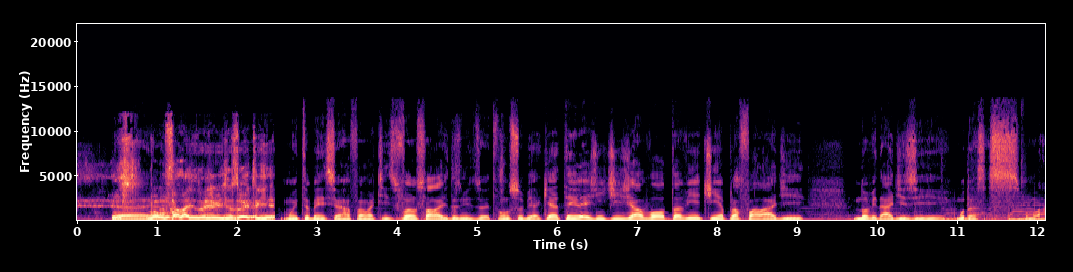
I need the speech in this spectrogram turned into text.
senhora. Vamos falar de 2018, Gui? Muito bem, senhor Rafael Martins. Vamos falar de 2018. Vamos subir aqui a trilha e a gente já volta a vinhetinha pra falar de novidades e mudanças. Vamos lá.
